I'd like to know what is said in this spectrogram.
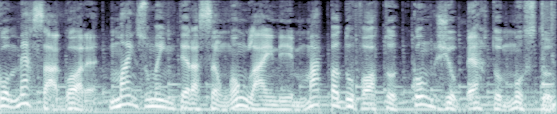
Começa agora mais uma interação online Mapa do Voto com Gilberto Musto.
